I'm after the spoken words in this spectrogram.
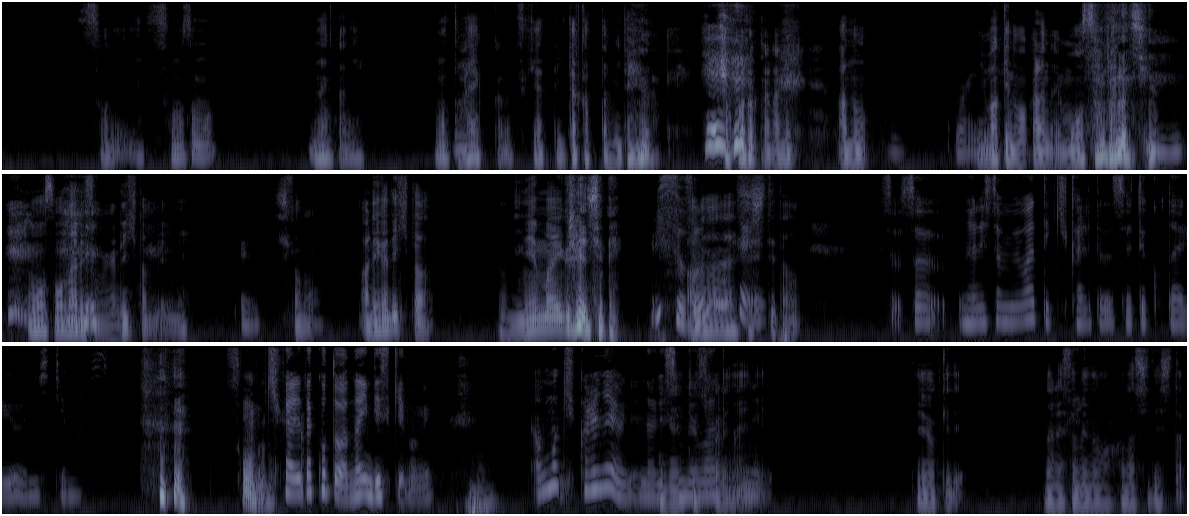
そうだよね。そもそも、なんかね、もっと早くから付き合っていたかったみたいなへところからね、あの、まあねわけのわからない妄想話が、う ん妄想なれそめができたんだよね。うんしかも、あれができたの2年前ぐらいじゃない？嘘、あのそんな話ねしてたの。そうそう、慣れ初めはって聞かれたらそうやって答えるようにしてます。そうなの、聞かれたことはないんですけどね。うんあんま聞かれないよね、慣れ意外と聞初めはかれないねとかね。。というわけで、慣れ初めの話でした。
